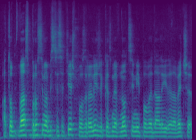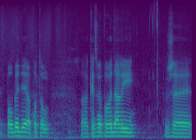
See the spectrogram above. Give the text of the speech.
a to vás prosím, aby ste sa tiež pozreli, že keď sme v noci mi povedali, teda večer, po obede a potom, e, keď sme povedali, že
